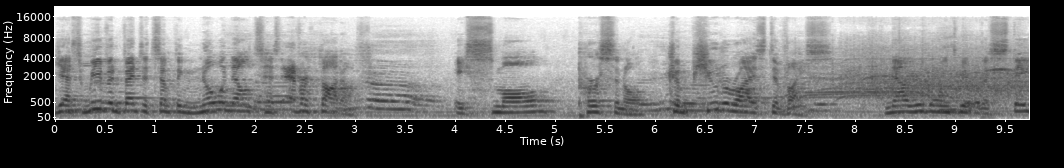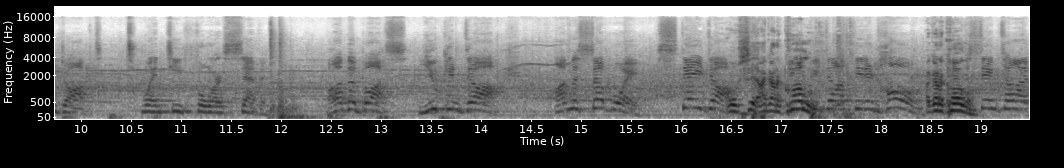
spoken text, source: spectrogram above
Yes, we've invented something no one else has ever thought of. A small, personal, computerized device. Now you're going to be able to stay docked 24-7. On the bus, you can dock. On the subway, stay docked. Oh, shit, I gotta call him. at. I gotta call At him. the same time,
